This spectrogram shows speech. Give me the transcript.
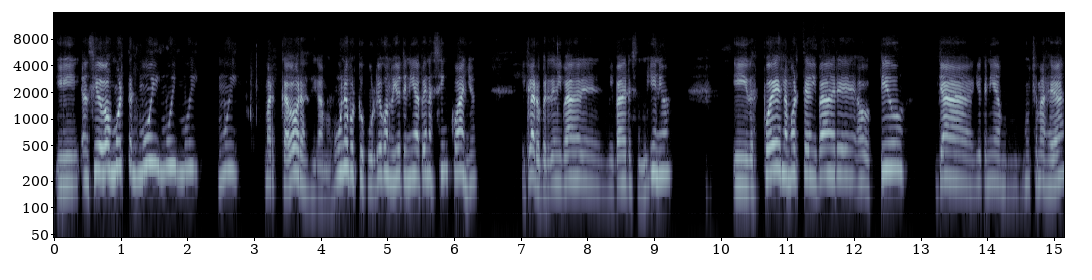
Y han sido dos muertes muy, muy, muy, muy marcadoras, digamos. Una porque ocurrió cuando yo tenía apenas cinco años, y claro, perdí a mi padre, mi padre sanguíneo, y después la muerte de mi padre adoptivo, ya yo tenía mucha más edad,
